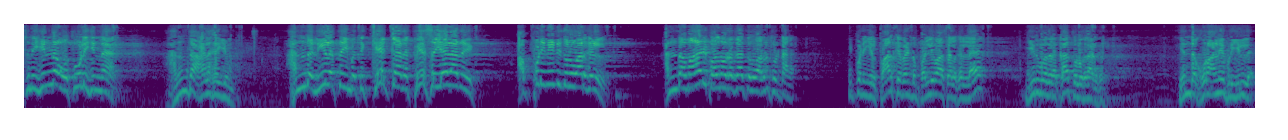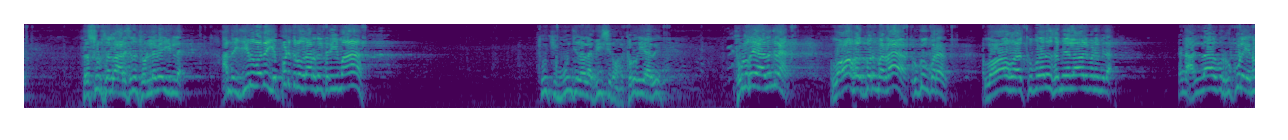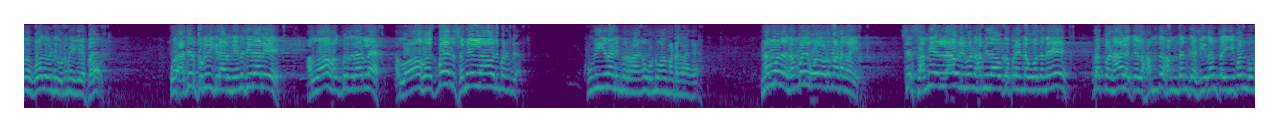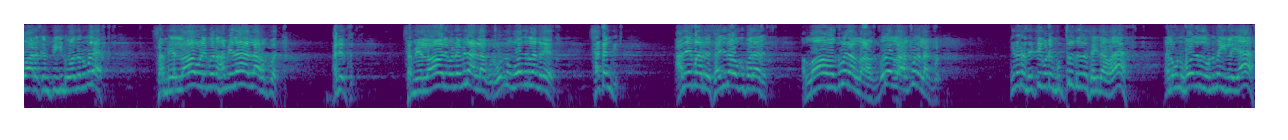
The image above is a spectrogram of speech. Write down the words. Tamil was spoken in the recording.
சுனிகின்ன அந்த அழகையும் அந்த நீளத்தையும் பற்றி கேட்காத பேச இயலாது. அப்படி நீட்டி சொல்லுவார்கள் அந்த மாதிரி பதினோரு ரக்கா தொழுவார்கள் சொல்லிட்டாங்க. இப்ப நீங்கள் பார்க்க வேண்டும் பள்ளிவாசல்கள்ல இருபது ரக்கா தொழுகிறார்கள். எந்த குரான்லயும் இப்படி இல்ல. ரசூல் சல்லா அரசு சொல்லவே இல்லை. அந்த இருபதை எப்படி தொழுகிறார்கள் தெரியுமா? தூக்கி மூஞ்சில வீசிடும் தொழுகையாது தொழுகையாதுங்கிற அல்லாஹ் அக்பர் மர்றா ருக்கு போறார். அல்லாஹ் அக்பர் சமையலாவலி மனமிதா ஏண்டா அல்லாஹ் ருக்குல என்ன ஓத வேண்டிய உண்மை இல்லையாப்ப ஒரு அஜர் தொழுவிக்கிறாருங்க என்ன செய்யறாரு அல்லாஹ் அக்பர்ங்கிறார்ல அல்லாஹ் அக்பர் சமையலாவலி மனமிதா குனியரா நிமிடுறாங்க ஒண்ணு ஓத மாட்டேங்கிறாங்க. நம்மள நம்மளே ஓத விட மாட்டேங்கிறாங்க. சரி சமையல்லா மன் ஹமிதாவுக்கு அப்புறம் என்ன ஓதனே? ரப்பனா லக்கல் ஹம்து ஹம்தன் கசீரன் தையிபன் முபாரக்கன் பிஹின் ஓதணும்ல. சமையல்லா ஒளிமன் ஹமிதா அல்லாஹ் அக்பர் அதிர்த்து சமையல்லா ஒளிமன் ஹமீதா அல்லாஹ் அக்பர் ஒன்னும் ஓதுறலாம் கிடையாது. சடங்கு. அதே மாதிரி சஜிதாவுக்கு போறாரு. அல்லாஹ் அக்பர் அல்லாஹ் அக்பர் அல்லாஹ் அக்பர் அல்லாஹ் அக்பர் என்னடா நெத்தி கொண்டு முற்றுறதுக்கு சஜிதாவா? அதுல ஒண்ணு ஓதுறது ஒண்ணுமே இல்லையா?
